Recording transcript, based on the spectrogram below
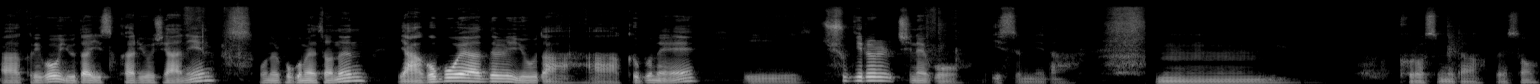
아, 그리고 유다 이스카리옷이 아닌 오늘 복음에서는 야고보의 아들 유다, 아, 그분의 이 추기를 지내고 있습니다. 음, 그렇습니다. 그래서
